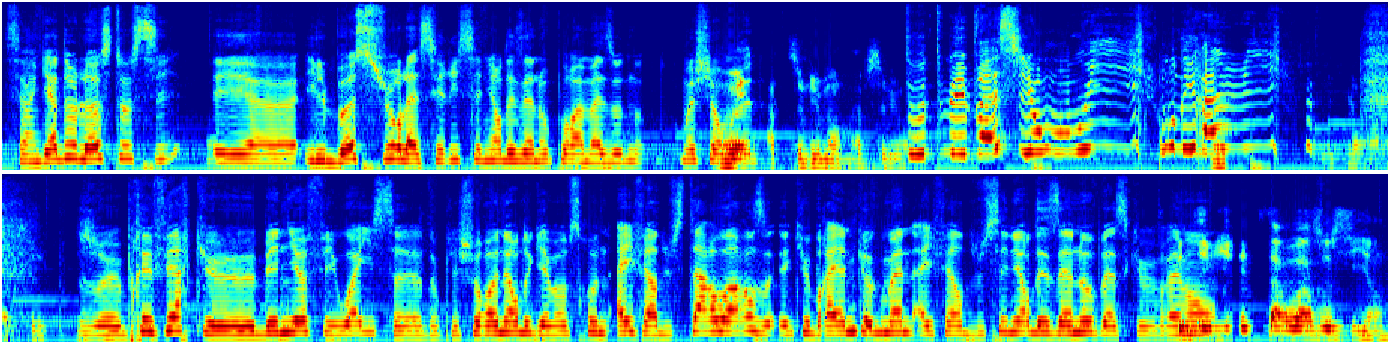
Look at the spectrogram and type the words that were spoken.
C'est un gars de Lost aussi, et euh, il bosse sur la série Seigneur des Anneaux pour Amazon. Moi, je suis en Oui, mode absolument, absolument. toutes mes passions, oui, on est ravis. absolument, absolument. Je préfère que Benioff et Weiss, euh, donc les showrunners de Game of Thrones, aillent faire du Star Wars et que Brian Cogman aille faire du Seigneur des Anneaux parce que Ils ont vraiment été virés de Star Wars aussi. Hein.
